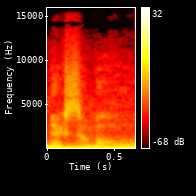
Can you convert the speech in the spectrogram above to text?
Next time I'll.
